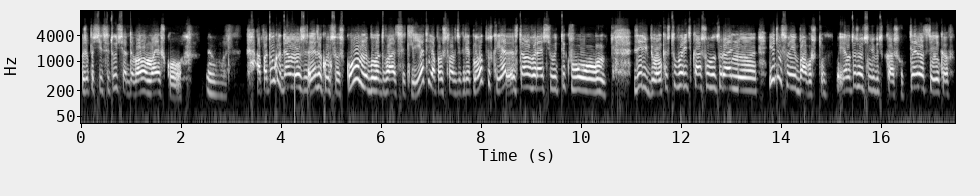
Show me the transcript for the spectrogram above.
уже почти цветущее отдавала в мою школу. Вот. А потом, когда уже, я закончила школу, мне было 20 лет, я пошла в декретный отпуск, я стала выращивать тыкву для ребенка, чтобы варить кашу натуральную, и для своей бабушки. И она тоже очень любит кашу. Для родственников.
